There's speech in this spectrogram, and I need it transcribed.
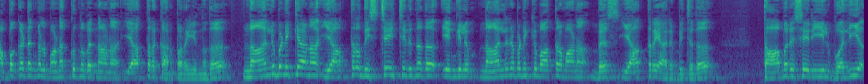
അപകടങ്ങൾ മണക്കുന്നുവെന്നാണ് യാത്രക്കാർ പറയുന്നത്. നാലു മണിക്കാണ് യാത്ര നിശ്ചയിച്ചിരുന്നത് എങ്കിലും നാലര മണിക്ക് മാത്രമാണ് ബസ് യാത്ര ആരംഭിച്ചത്. താമരശ്ശേരിയിൽ വലിയ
